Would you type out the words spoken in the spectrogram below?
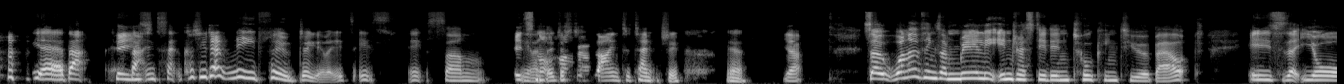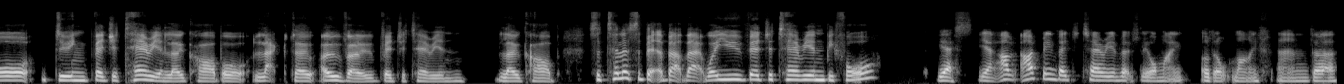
yeah, that Jeez. that incentive because you don't need food, do you? It's it's it's um it's know, not they're just designed to tempt you. Yeah. Yeah. So one of the things I'm really interested in talking to you about is that you're doing vegetarian low carb or lacto ovo vegetarian low carb. So tell us a bit about that. Were you vegetarian before? Yes, yeah, I've, I've been vegetarian virtually all my adult life, and uh,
